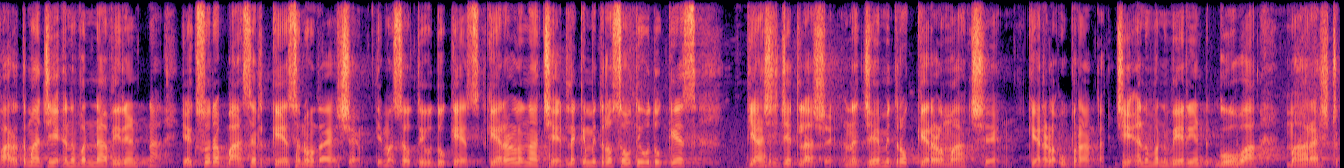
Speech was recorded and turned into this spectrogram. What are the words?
ભારતમાં જે એન વનના વેરિયન્ટના એકસો બાસઠ કેસ નોંધાયા છે. તેમાં સૌથી વધુ કેસ કેરળના છે. એટલે કે મિત્રો સૌથી વધુ કેસ ત્યાંસી જેટલા છે અને જે મિત્રો કેરળમાં છે, કેરળ ઉપરાંત. J N one variant Goa, Maharashtra,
